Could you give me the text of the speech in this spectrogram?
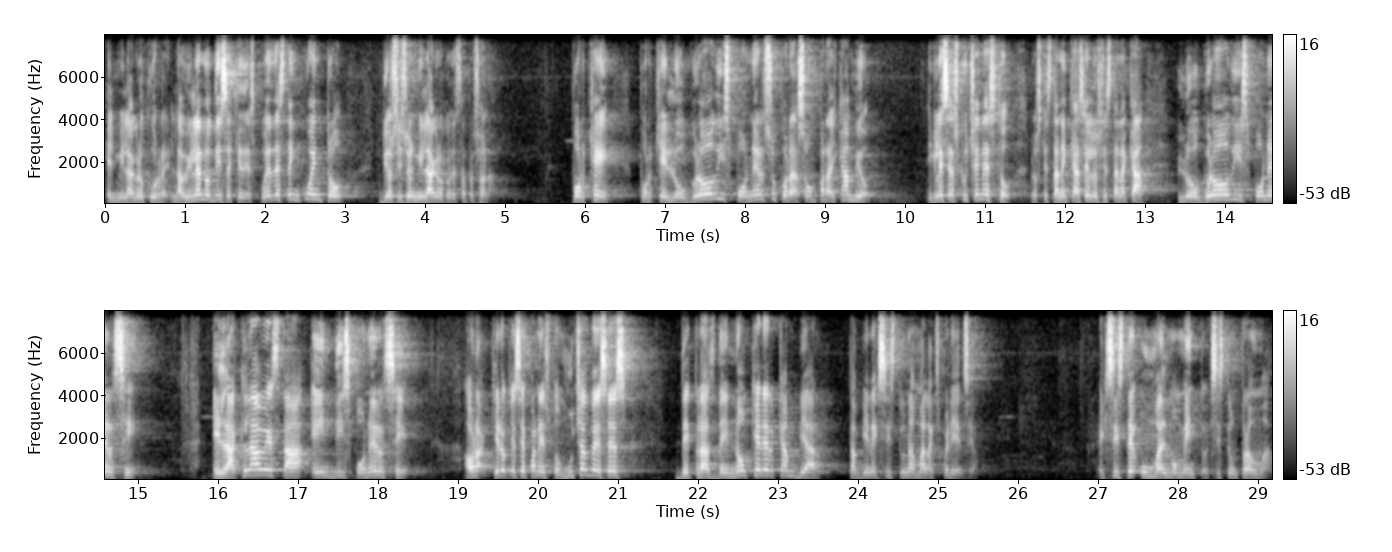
el milagro ocurre. La Biblia nos dice que después de este encuentro, Dios hizo el milagro con esta persona. ¿Por qué? Porque logró disponer su corazón para el cambio. Iglesia, escuchen esto, los que están en casa y los que están acá. Logró disponerse. La clave está en disponerse. Ahora, quiero que sepan esto. Muchas veces, detrás de no querer cambiar, también existe una mala experiencia. Existe un mal momento, existe un trauma.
